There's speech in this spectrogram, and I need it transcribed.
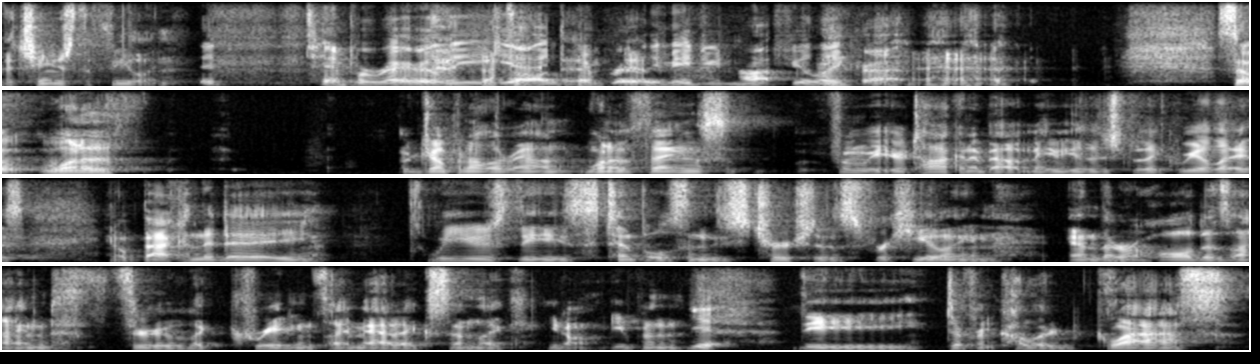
it changed the feeling. It temporarily, yeah, it, it temporarily yeah. made you not feel like crap. so one of the, we're jumping all around. One of the things from what you're talking about, maybe just like realize, you know, back in the day, we used these temples and these churches for healing and they're mm-hmm. all designed through like creating cymatics and like you know even yeah. the different colored glass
